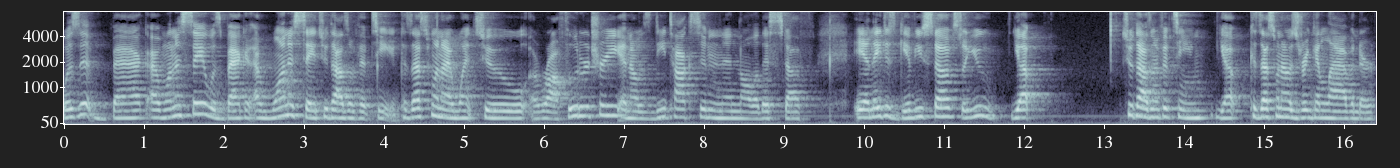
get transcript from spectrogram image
Was it back? I want to say it was back. I want to say 2015 because that's when I went to a raw food retreat and I was detoxing and all of this stuff. And they just give you stuff. So you, yep, 2015. Yep, because that's when I was drinking lavender.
